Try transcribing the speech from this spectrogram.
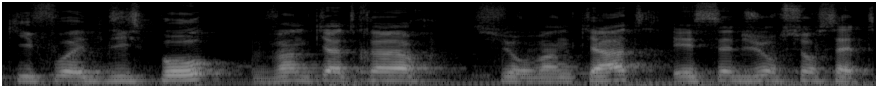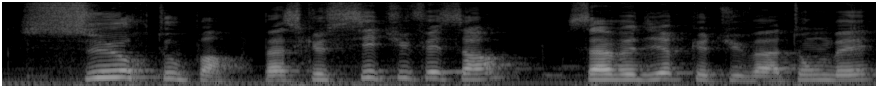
qu'il faut être dispo 24 heures sur 24 et 7 jours sur 7. Surtout pas. Parce que si tu fais ça, ça veut dire que tu vas tomber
